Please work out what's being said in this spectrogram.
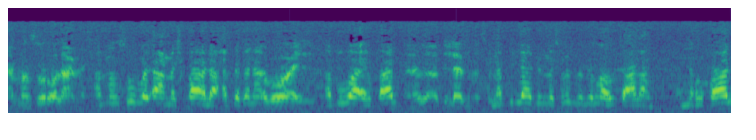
عن منصور والأعمش. عن منصور والأعمش قال حدثنا أبو وائل. أبو وائل قال عن عبد الله بن مسعود. عن عبد الله بن مسعود رضي الله تعالى عنه أنه قال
